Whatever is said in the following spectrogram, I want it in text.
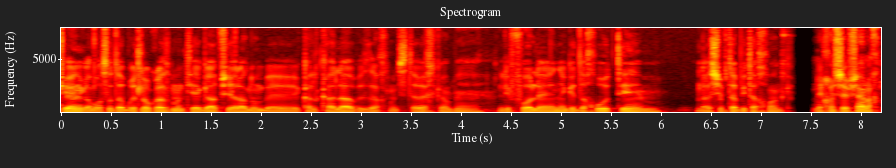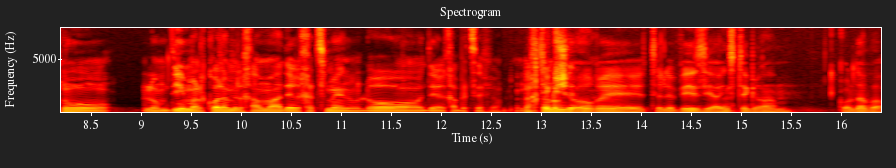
כן, גם ארה"ב לא כל הזמן תהיה גב שלנו בכלכלה וזה, אנחנו נצטרך גם אה, לפעול אה, נגד החות'ים, להשיב את הביטחון. אני חושב שאנחנו לומדים על כל המלחמה דרך עצמנו, לא דרך הבית ספר. אנחנו לומדים... תקשורת, טלוויזיה, אינסטגרם, כל דבר.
